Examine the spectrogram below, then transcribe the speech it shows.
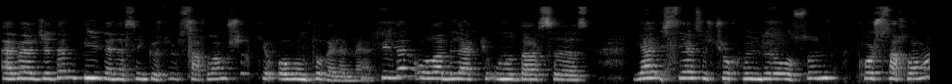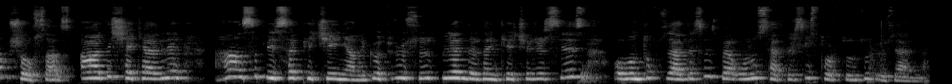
əvvəlcədən bir dənəsini götürüb saxlamışıq ki, ovuntuq eləməyə. Birdən ola bilər ki, unudarsınız, ya istəyirsiniz çox hündür olsun, korş saxlamamış olsanız, adi şəkərli hansı bilsə peçenyanı götürürsünüz, blenderdən keçirirsiniz, ovuntuq düzəldirsiniz və onu səpirsiniz tortunuzun üzərinə.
